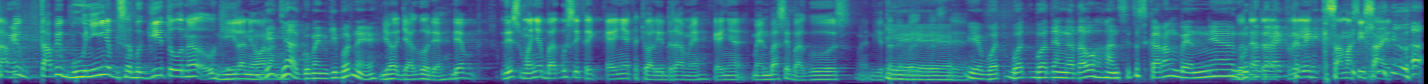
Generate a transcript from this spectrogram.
Tapi tapi bunyinya bisa begitu. Nah, oh, gila nih orang. Dia jago main keyboardnya ya. Yo jago deh. Dia dia semuanya bagus sih kayak- kayaknya kecuali drum ya. Kayaknya main bassnya bagus, main gitarnya Iya, bagus. iya, iya. iya. buat buat buat yang nggak tahu Hans itu sekarang bandnya Good Good Night Electric Electric. sama Seaside. Gila.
